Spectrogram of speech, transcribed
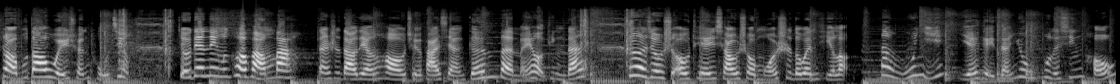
找不到维权途径。酒店订了客房吧，但是到店后却发现根本没有订单。这就是 OTA 销售模式的问题了，但无疑也给咱用户的心头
